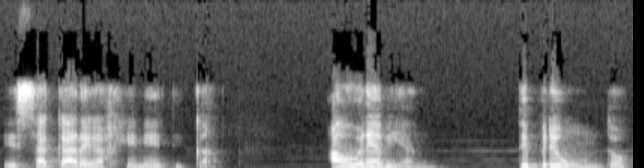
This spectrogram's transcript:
esa carga genética. Ahora bien, te pregunto,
